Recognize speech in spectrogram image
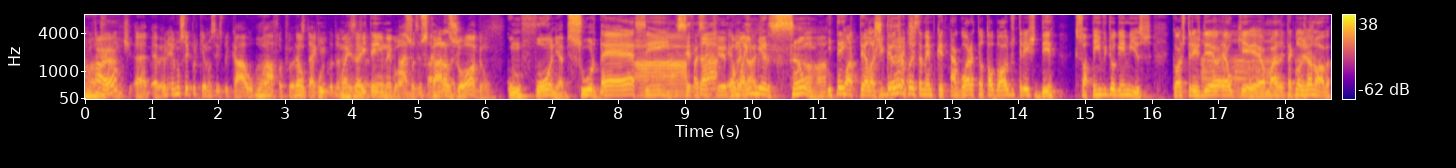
muito Ah, é? diferente. É, é, eu, eu não sei porquê, eu não sei explicar. O, o Rafa, que foi o Não, nosso técnico... por- também mas não aí sabe. tem um negócio. Ah, Os sabe, caras né? jogam com um fone absurdo. É, sim. Ah, você faz tá. sentido, é uma verdade. imersão Aham. E tem- com uma tela Tem gigante. outra coisa também, porque agora tem o tal do áudio 3D, que só tem em videogame isso. Que o áudio 3D é, é o quê? É uma Ah, é tecnologia verdade. nova.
